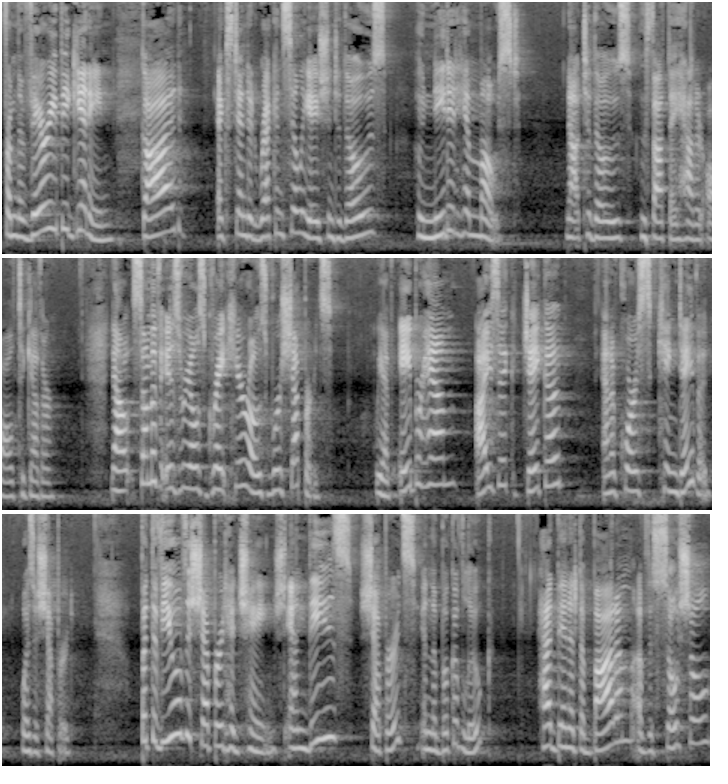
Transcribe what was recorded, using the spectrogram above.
From the very beginning, God extended reconciliation to those who needed him most, not to those who thought they had it all together. Now, some of Israel's great heroes were shepherds. We have Abraham, Isaac, Jacob, and of course, King David was a shepherd. But the view of the shepherd had changed, and these shepherds in the book of Luke had been at the bottom of the social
